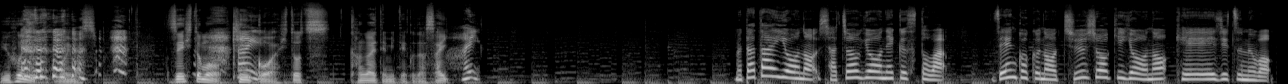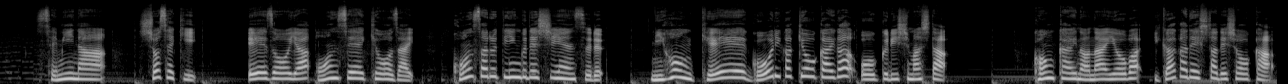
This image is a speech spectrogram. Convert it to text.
いうふうに思います。ぜひとも金庫は一つ考えてみてください。はい、ムタ太陽の社長業ネクストは全国の中小企業の経営実務をセミナー、書籍、映像や音声教材、コンサルティングで支援する日本経営合理化協会がお送りしました。今回の内容はいかがでしたでしょうか？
